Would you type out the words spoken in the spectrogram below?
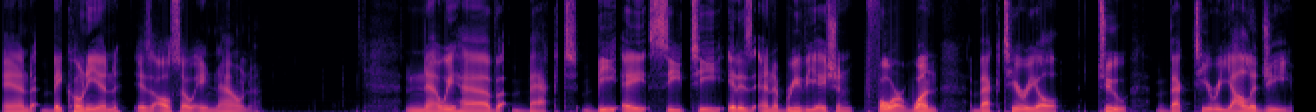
And Baconian is also a noun. Now we have BACT, B A C T. It is an abbreviation for 1. Bacterial, 2. Bacteriology,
